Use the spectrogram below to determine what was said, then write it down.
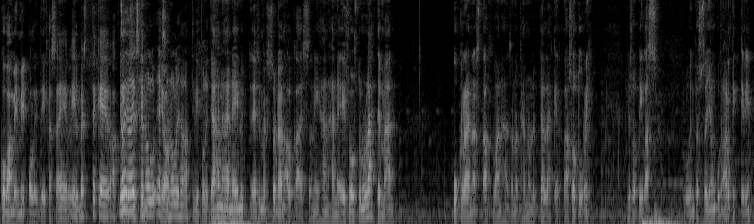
kova mimmi politiikassa. Ei, ilmeisesti tekee aktiivisesti. Joo, joo, eikö hän ollut, eikö hän ollut ihan aktiivipolitiikassa? Ja hän ei nyt esimerkiksi sodan alkaessa, niin hän, hän ei suostunut lähtemään Ukrainasta, vaan hän sanoi, että hän on nyt tällä kertaa soturi ja sotilas. Luin tuossa jonkun artikkelin.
